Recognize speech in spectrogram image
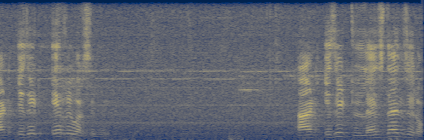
And is it irreversible and is it less than 0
